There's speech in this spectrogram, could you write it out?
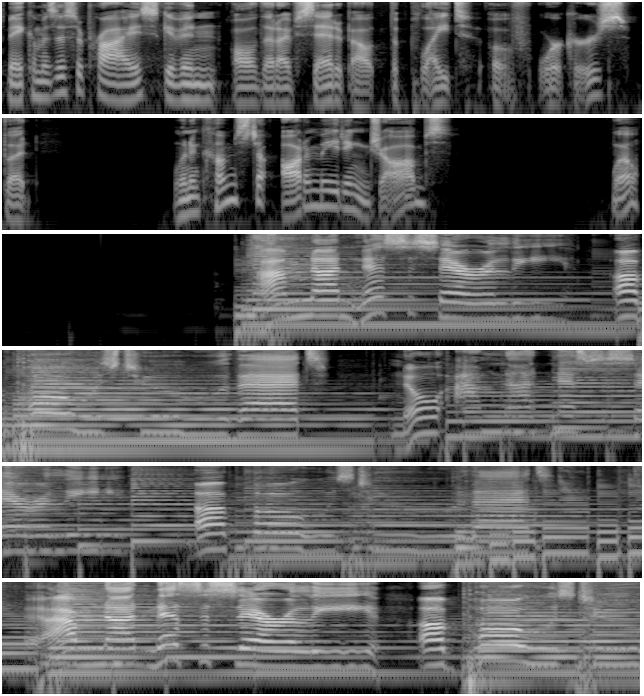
this may come as a surprise given all that I've said about the plight of workers, but when it comes to automating jobs, well, I'm not necessarily opposed to that. No, I'm not necessarily opposed to that. I'm not necessarily opposed to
